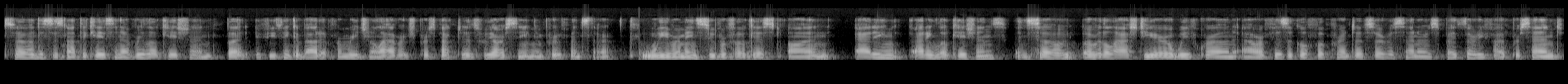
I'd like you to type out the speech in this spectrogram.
So this is not the case in every location, but if you think about it from regional average perspectives, we are seeing improvements there. We remain super focused on adding adding locations. And so over the last year, we've grown our physical footprint of service centers by 35%.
